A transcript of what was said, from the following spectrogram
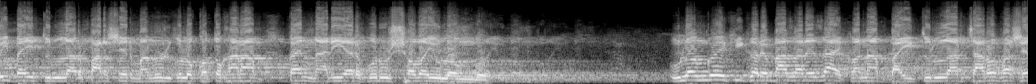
ওই বাইতুল্লাহর পার্শ্বের মানুষগুলো কত খারাপ? কয়, নারী আর পুরুষ সবাই উলঙ্গ। উলঙ্গ কি করে বাজারে যায়? কনা বাইতুল্লাহর চারপাশে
